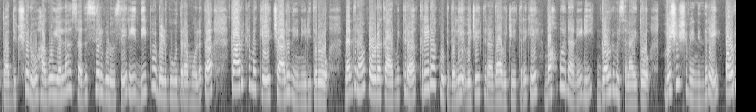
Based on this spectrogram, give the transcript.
ಉಪಾಧ್ಯಕ್ಷರು ಹಾಗೂ ಎಲ್ಲಾ ಸದಸ್ಯರುಗಳು ಸೇರಿ ದೀಪ ಬೆಳಗುವುದರ ಮೂಲಕ ಕಾರ್ಯಕ್ರಮಕ್ಕೆ ಚಾಲನೆ ನೀಡಿದರು. ನಂತರ ಪೌರ ಕಾರ್ಮಿಕರ ಕ್ರೀಡಾಕೂಟದಲ್ಲಿ ವಿಜೇತರಾದ ವಿಜೇತರಿಗೆ ಬಹುಮಾನ ನೀಡಿ ಗೌರವಿಸಲಾಯಿತು. ವಿಶೇಷವೇನೆಂದರೆ ಪೌರ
